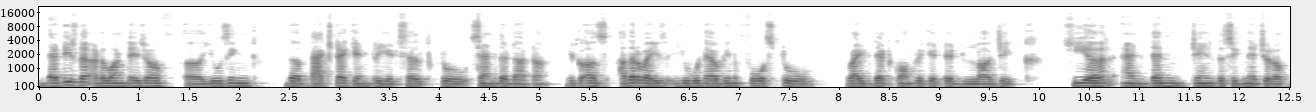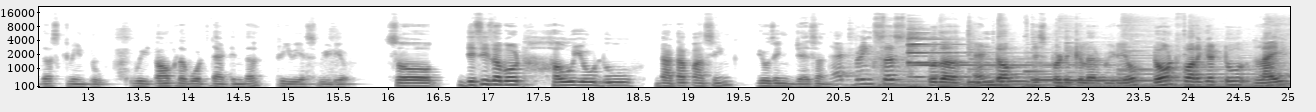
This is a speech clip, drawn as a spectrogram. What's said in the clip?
That is the advantage of uh, using the backstack entry itself to send the data because otherwise you would have been forced to write that complicated logic here and then change the signature of the screen too we talked about that in the previous video so this is about how you do data passing using JSON. That brings us to the end of this particular video. Don't forget to like,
